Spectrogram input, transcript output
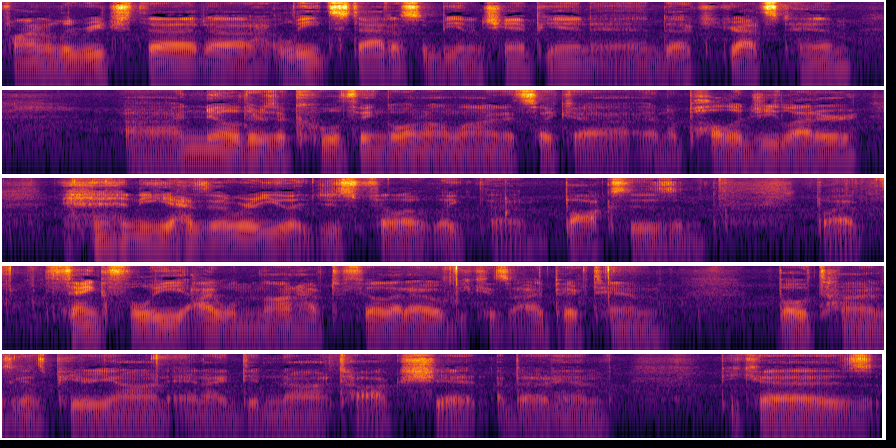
finally reached that uh, elite status of being a champion, and uh, congrats to him. Uh, I know there's a cool thing going online. It's like a, an apology letter, and he has it where you like, just fill out like the boxes and. But thankfully, I will not have to fill that out because I picked him both times against Peter Yan, and I did not talk shit about him because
